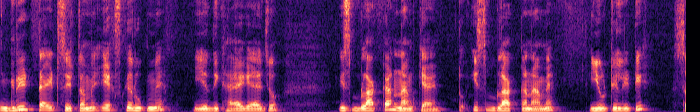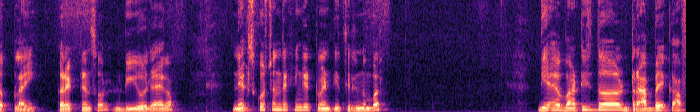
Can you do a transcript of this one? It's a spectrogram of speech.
ग्रिड टाइट सिस्टम में एक्स के रूप में ये दिखाया गया है जो इस ब्लॉक का नाम क्या है? तो इस ब्लॉक का नाम है utility supply correct answer D हो जाएगा। नेक्स्ट क्वेश्चन देखेंगे ट्वेंटी थ्री नंबर दिया है what is the drawback of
